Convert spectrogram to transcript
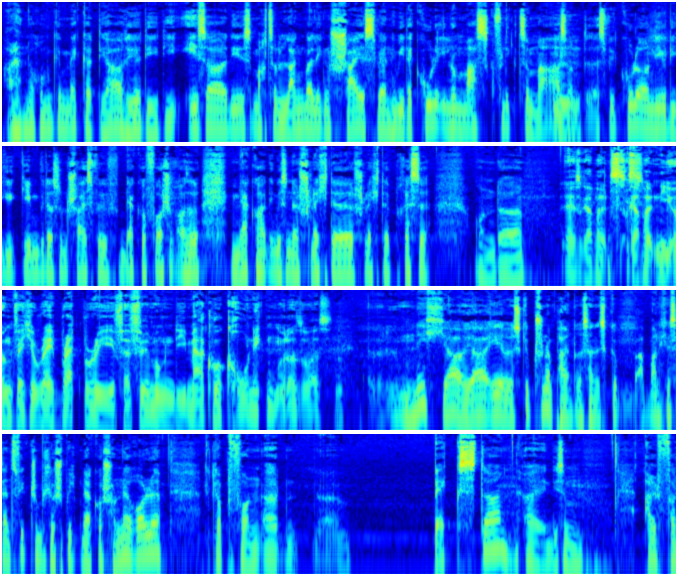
alle nur rumgemeckert, ja, hier die, die ESA, die ist, macht so einen langweiligen Scheiß, während wie der coole Elon Musk fliegt zum Mars mhm. und das wird cooler und die, die geben wieder so einen Scheiß für Merkur-Forschung. Also Merkur hat irgendwie so eine schlechte, schlechte Presse. Und äh, es gab halt, es gab halt nie irgendwelche Ray Bradbury-Verfilmungen, die Merkur-Chroniken oder sowas. Ne? Nicht, ja, ja, eh. Es gibt schon ein paar interessante. Es gibt, manche Science-Fiction-Bücher spielt Merkur schon eine Rolle. Ich glaube von äh, äh, Baxter äh, in diesem Alpha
